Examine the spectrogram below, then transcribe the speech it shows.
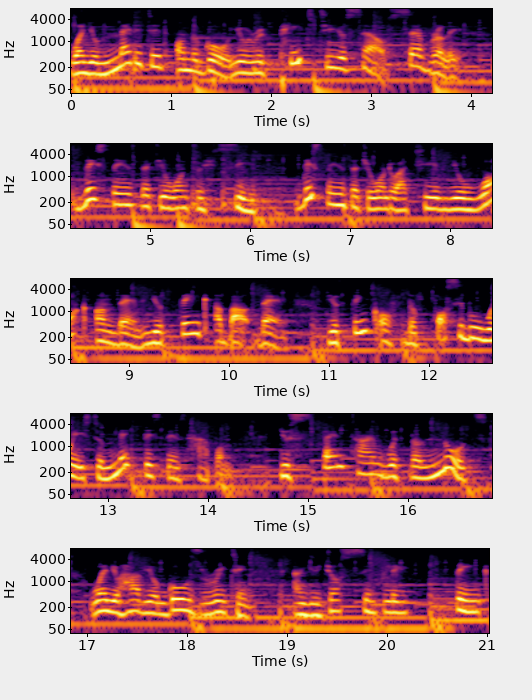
When you meditate on the goal, you repeat to yourself severally these things that you want to see these things that you want to achieve, you work on them, you think about them, you think of the possible ways to make these things happen. You spend time with the notes where you have your goals written and you just simply think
